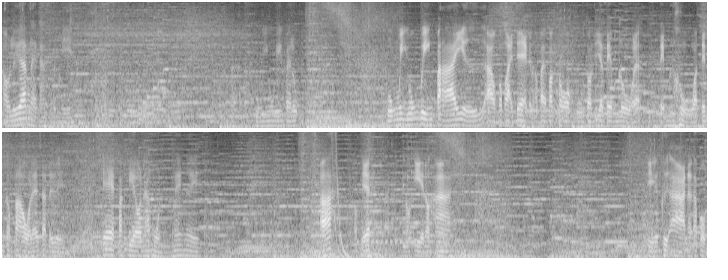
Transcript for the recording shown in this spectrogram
เอาเรื่องแหละนะวันนี้วิ่งวิ่งไปลูก วงวิ่งวงวิงไปเออเอาเข้าไปแจกกันเข้าไปปักทองกูตอนนี้จะเต็มโหลแล้วเต็มโหลอะเต็มกระเป๋าแล้วสัตว์เลยแจกปักเดียวนะครับหมุนแม่งเลยอะโอเคน้องเอน้องอาเอก็คืออานะครับผม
